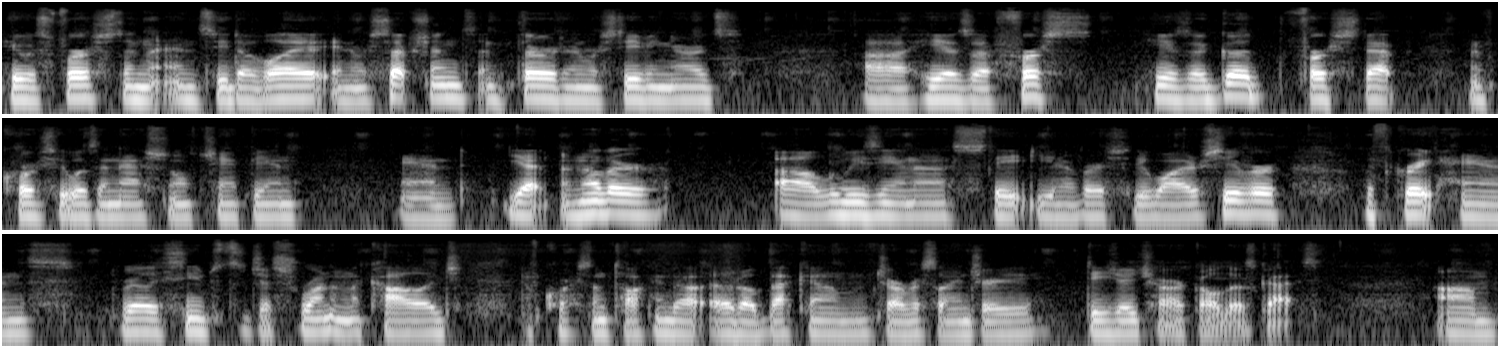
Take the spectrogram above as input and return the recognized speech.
He was first in the NCAA in receptions and third in receiving yards. Uh, he is a first. He is a good first step, and of course, he was a national champion, and yet another uh, Louisiana State University wide receiver with great hands. Really seems to just run in the college. Of course, I'm talking about Odell Beckham, Jarvis Landry, DJ Chark, all those guys. Um,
